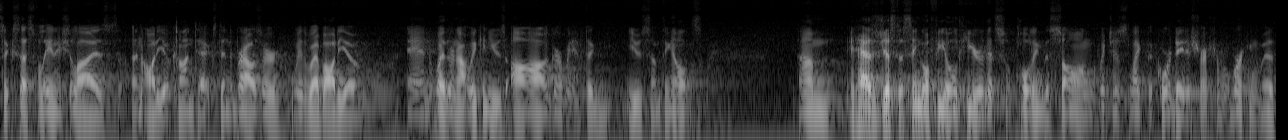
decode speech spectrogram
successfully initialized an audio context in the browser with web audio and whether or not we can use OGG or we have to use something else. Um, it has just a single field here that's holding the song, which is like the core data structure we're working with.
